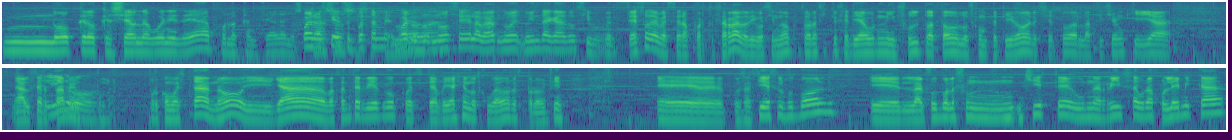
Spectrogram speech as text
no creo que sea una buena idea por la cantidad de los Bueno, es que casos supuestamente, bueno, no, sé, la verdad, no, he- no he indagado si pues, eso debe ser a puerta cerrada, digo, si no, pues ahora sí que sería un insulto a todos los competidores y a toda la afición que iría al certamen por, por cómo está, ¿no? Y ya bastante riesgo, pues que viajen los jugadores, pero en fin, Eh, pues así es el fútbol. La- el fútbol es un chiste, una risa, una polémica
